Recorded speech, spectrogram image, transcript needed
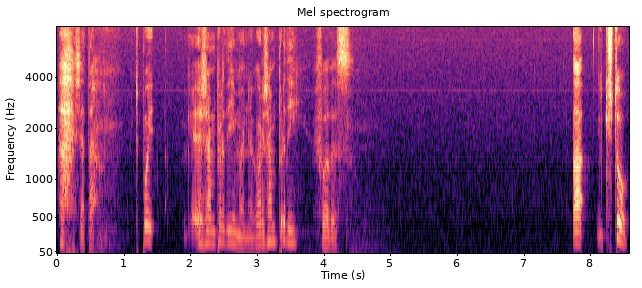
Ah, já está. Depois. Eu Já me perdi, mano. Agora já me perdi. Foda-se. Ah, gostou.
